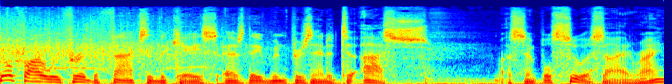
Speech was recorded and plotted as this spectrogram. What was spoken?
So far, we've heard the facts of the case as they've been presented to us. A simple suicide, right?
